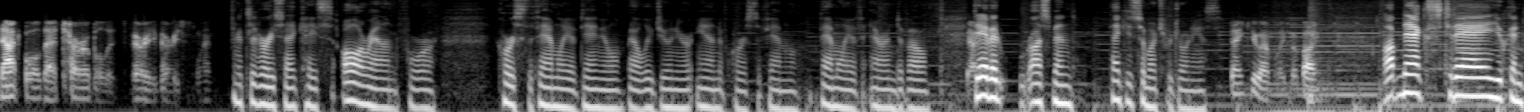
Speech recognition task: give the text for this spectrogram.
not all that terrible. It's very, very slim. It's a very sad case all around for, of course, the family of Daniel Bowley Jr. and, of course, the fam- family of Aaron Deveau. David Rossman, thank you so much for joining us. Thank you, Emily. Bye bye. Up next today, you can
